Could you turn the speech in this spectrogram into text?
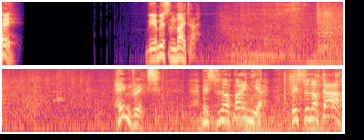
Hey. Wir müssen weiter. Hendrix, bist du noch bei mir? Bist du noch da?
